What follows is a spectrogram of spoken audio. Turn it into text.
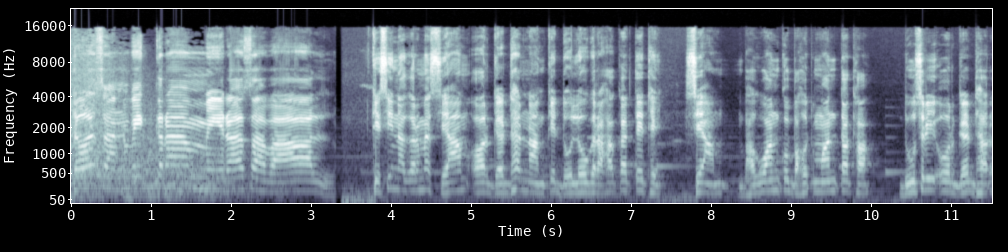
तो सन विक्रम, मेरा सवाल। किसी नगर में श्याम और गिरधर नाम के दो लोग रहा करते थे। श्याम भगवान को बहुत मानता था। दूसरी ओर गिरधर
